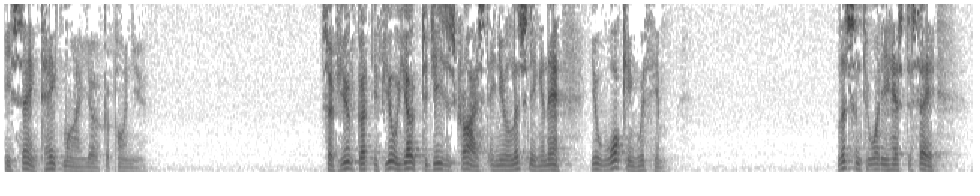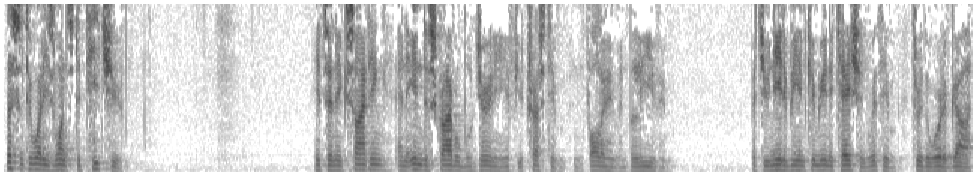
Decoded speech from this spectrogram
He's saying, Take my yoke upon you. So if you've got if you're yoked to Jesus Christ and you're listening and there you're walking with him. Listen to what he has to say. Listen to what he wants to teach you. It's an exciting and indescribable journey if you trust him and follow him and believe him. But you need to be in communication with him through the word of God.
